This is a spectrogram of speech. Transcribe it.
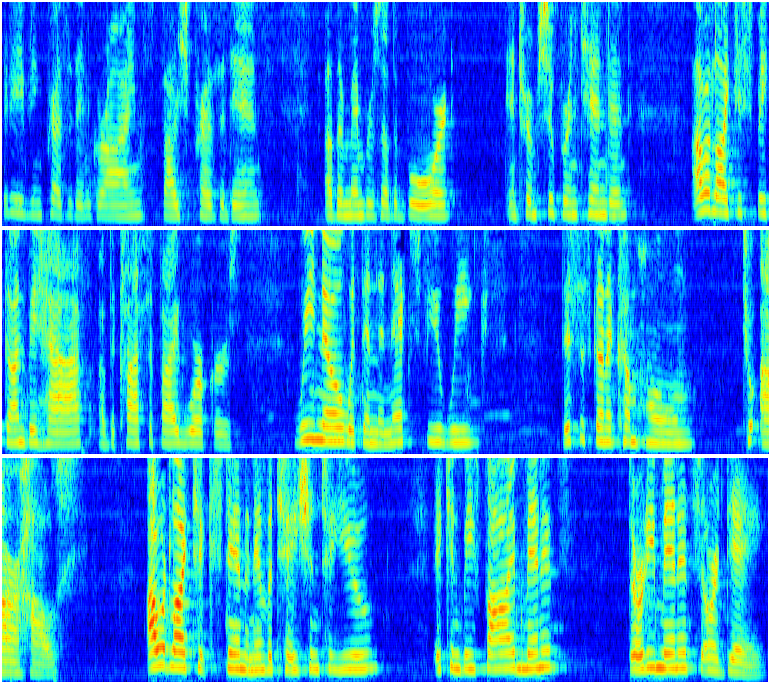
Good evening, President Grimes, Vice Presidents, other members of the board, Interim Superintendent. I would like to speak on behalf of the classified workers. We know within the next few weeks, this is going to come home to our house. I would like to extend an invitation to you. It can be five minutes, 30 minutes, or a day.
